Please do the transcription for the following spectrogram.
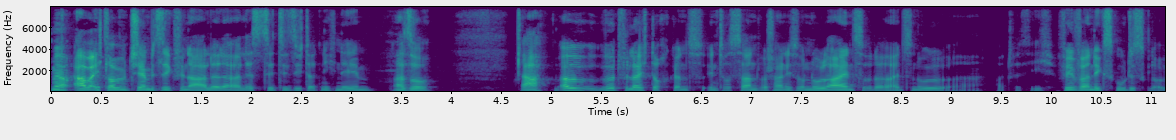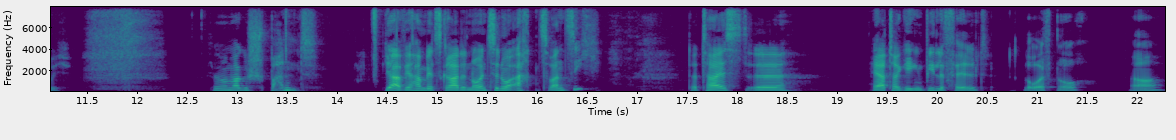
Ja. Aber ich glaube, im Champions League-Finale, da lässt City sich das nicht nehmen. Also, ja, aber wird vielleicht doch ganz interessant. Wahrscheinlich so 0-1 oder 1-0, äh, was weiß ich. Auf jeden Fall nichts Gutes, glaube ich. Sind wir mal gespannt. Ja, wir haben jetzt gerade 19.28 Uhr. Das heißt, äh, Hertha gegen Bielefeld läuft noch. Ja.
